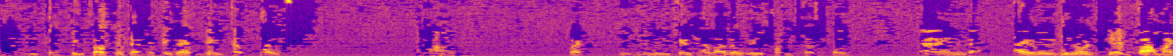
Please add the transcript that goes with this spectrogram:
Uh, you can think of it as a Dirac delta pulse. Um, but you, can have other waveforms as well. And I will denote here gamma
